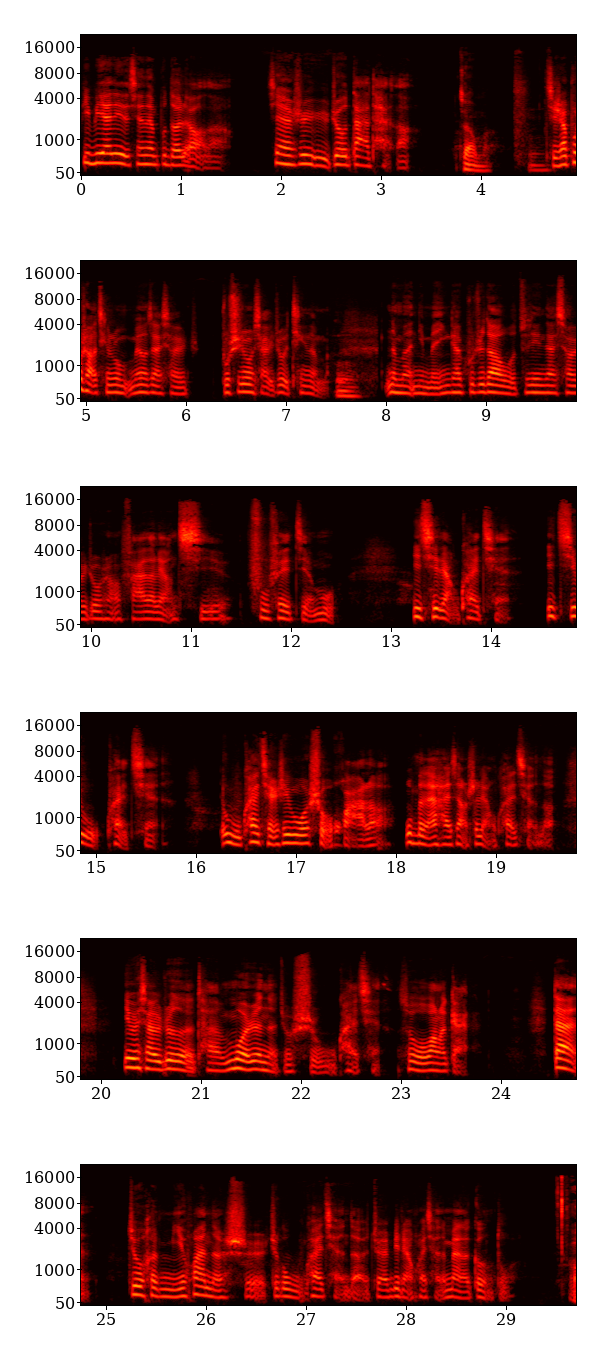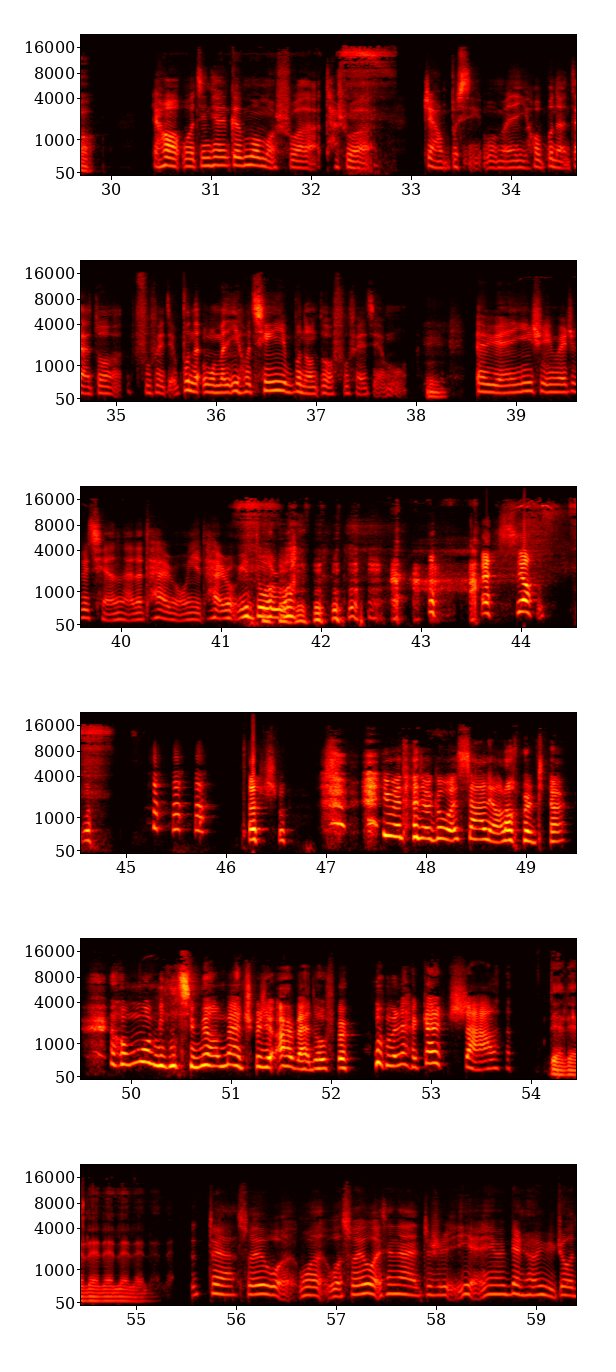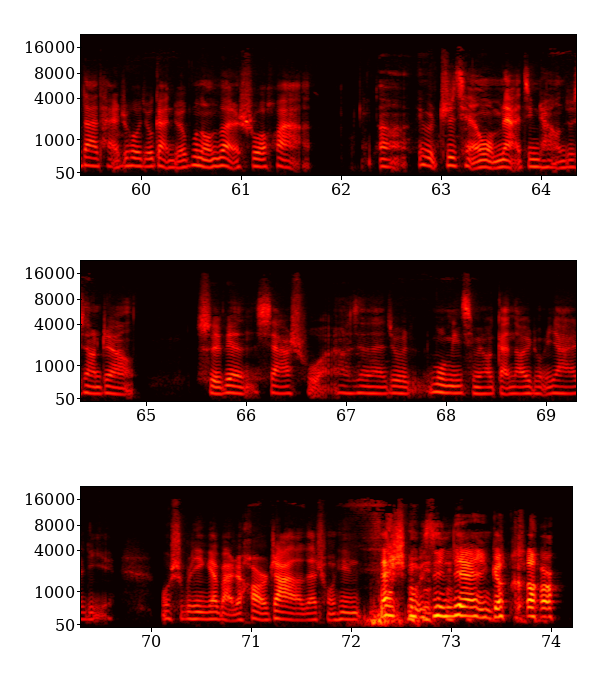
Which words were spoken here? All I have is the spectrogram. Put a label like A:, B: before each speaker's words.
A: B B I D 的现在不得了了，现在是宇宙大台了。
B: 这样吗？
A: 其实还不少听众没有在小宇宙，不是用小宇宙听的嘛。
B: 嗯，
A: 那么你们应该不知道，我最近在小宇宙上发了两期付费节目，一期两块钱，一期五块钱。五块钱是因为我手滑了，我本来还想是两块钱的，因为小宇宙的它默认的就是五块钱，所以我忘了改。但就很迷幻的是，这个五块钱的居然比两块钱的卖的更多。
B: 啊，
A: 然后我今天跟默默说了，他说这样不行，我们以后不能再做付费节，不能，我们以后轻易不能做付费节目。
B: 嗯，
A: 呃，原因是因为这个钱来的太容易，太容易堕落。笑死！他说，因为他就跟我瞎聊了会儿天儿，然后莫名其妙卖出去二百多份，我们俩干啥了？
B: 来来来来来来来！
A: 对啊，所以我我我，所以我现在就是也因为变成宇宙大台之后，就感觉不能乱说话，嗯，因为之前我们俩经常就像这样随便瞎说，然后现在就莫名其妙感到一种压力，我是不是应该把这号炸了，再重新再重新建一个号？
